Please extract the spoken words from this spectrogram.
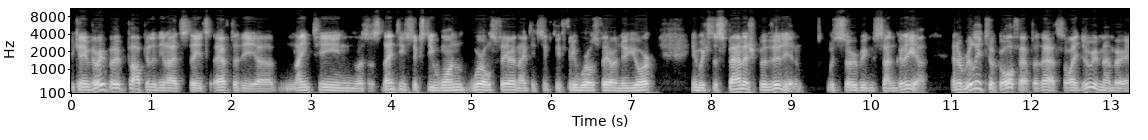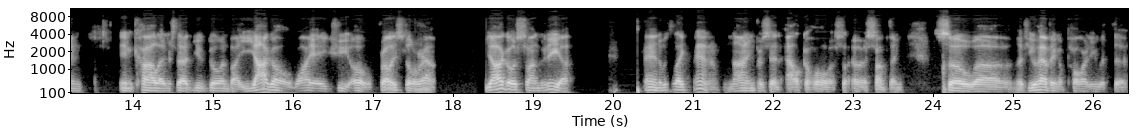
became very, very popular in the United States after the uh, 19 was this 1961 World's Fair, 1963 World's Fair in New York, in which the Spanish Pavilion was serving sangria, and it really took off after that. So I do remember in in college that you'd go and buy Yago, Y-A-G-O, probably still around, Yago sangria, and it was like man, nine percent alcohol or, so, or something. So uh, if you're having a party with the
